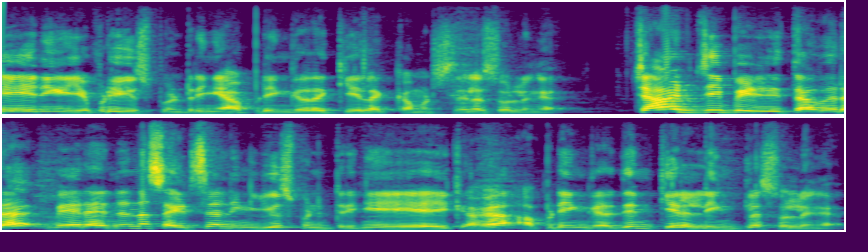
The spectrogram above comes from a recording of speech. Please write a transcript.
ஏஐ நீங்கள் எப்படி யூஸ் பண்ணுறீங்க அப்படிங்கிறத கீழே கமெண்ட்ஸில் சொல்லுங்கள் சாட் ஜிபிடி தவிர வேறு என்னென்ன சைட்ஸ்லாம் நீங்கள் யூஸ் பண்ணிட்டு இருக்கீங்க ஏஐக்காக அப்படிங்கிறதையும் கீழே லிங்க்ல சொல்லுங்கள்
